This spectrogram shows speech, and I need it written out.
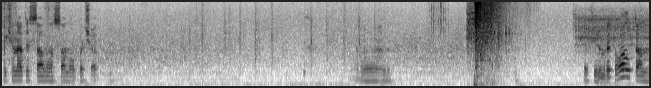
починати з самого самого початку. Е, Це фільм Ритуал, там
